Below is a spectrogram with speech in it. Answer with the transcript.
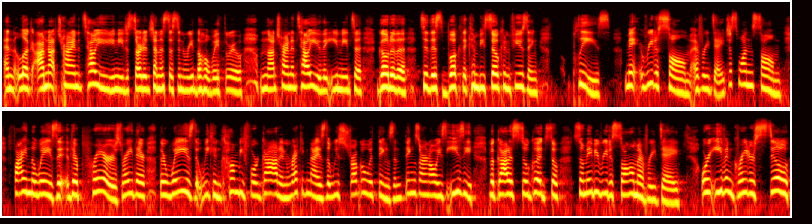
and look, I'm not trying to tell you you need to start at Genesis and read the whole way through. I'm not trying to tell you that you need to go to the, to this book that can be so confusing. Please May, read a psalm every day, just one psalm. Find the ways that they're prayers, right? They're, they're ways that we can come before God and recognize that we struggle with things and things aren't always easy, but God is still good. So, so maybe read a psalm every day. Or even greater still,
